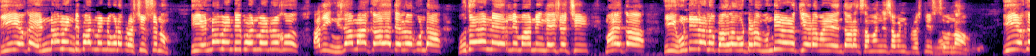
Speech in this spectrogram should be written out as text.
ఈ యొక్క ఎండోమెంట్ డిపార్ట్మెంట్ కూడా ప్రశ్నిస్తున్నాం. ఈ ఎండోమెంట్ డిపార్ట్మెంట్కు అది నిజామా కాదా తెలియకుండా ఉదయాన్నే ఎర్లీ మార్నింగ్ లేచి వచ్చి మా యొక్క ఈ హుండీలను పగలగొట్టడం హుండీలను తీయడం అనేది ఎంతవరకు సమంజసమని ప్రశ్నిస్తున్నాం. ఈ యొక్క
